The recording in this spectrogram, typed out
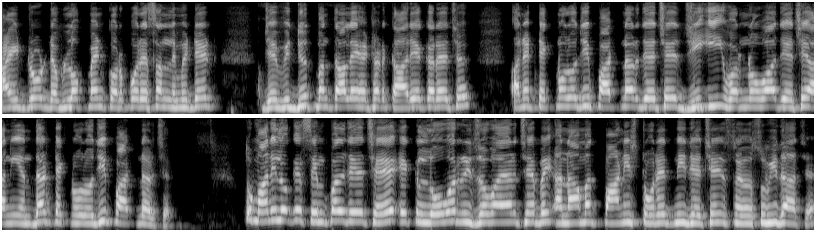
hydro development corporation limited જે વિદ્યુત મંત્રાલય હેઠળ કાર્ય કરે છે. અને ટેકનોલોજી પાર્ટનર જે છે જીઈ વર્નોવા જે છે આની અંદર ટેકનોલોજી પાર્ટનર છે. તો માની લો કે સિમ્પલ જે છે એક લોઅર રિઝર્વાયર છે ભાઈ, અનામત પાણી સ્ટોરેજની જે છે સુવિધા છે.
